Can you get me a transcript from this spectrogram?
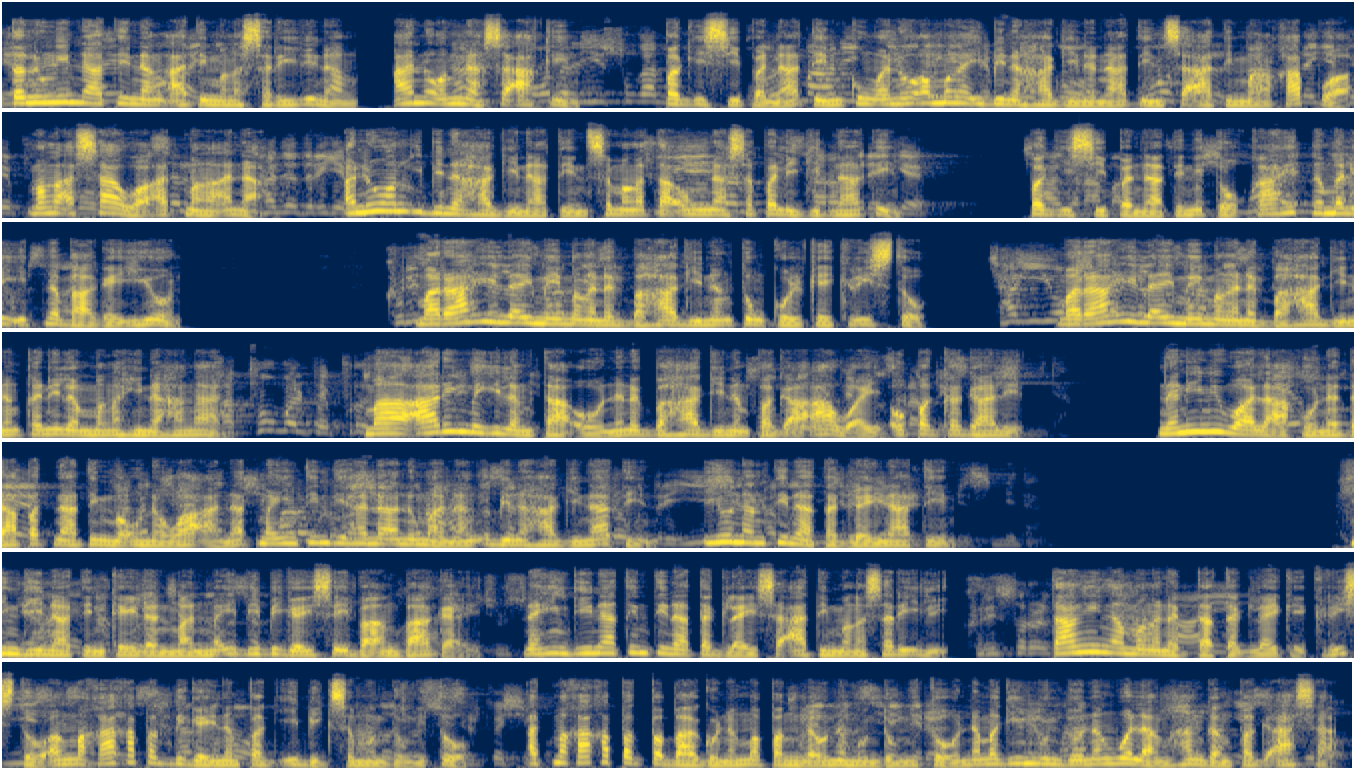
Tanungin natin ang ating mga sarili ng, ano ang nasa akin? Pag-isipan natin kung ano ang mga ibinahagi na natin sa ating mga kapwa, mga asawa at mga anak. Ano ang ibinahagi natin sa mga taong nasa paligid natin? Pag-isipan natin ito kahit na maliit na bagay iyon. Marahil ay may mga nagbahagi ng tungkol kay Kristo. Marahil ay may mga nagbahagi ng kanilang mga hinahangad. Maaaring may ilang tao na nagbahagi ng pag-aaway o pagkagalit. Naniniwala ako na dapat nating maunawaan at maintindihan na anuman ang ibinahagi natin, iyon ang tinataglay natin. Hindi natin kailanman maibibigay sa iba ang bagay na hindi natin tinataglay sa ating mga sarili. Tanging ang mga nagtataglay kay Kristo ang makakapagbigay ng pag-ibig sa mundong ito at makakapagpabago ng mapanglaw na mundong ito na maging mundo ng walang hanggang pag-asa.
